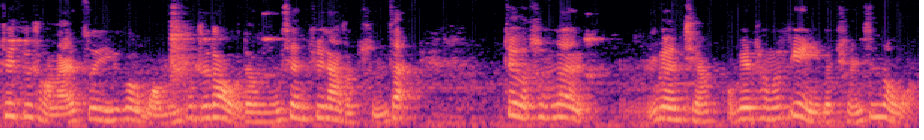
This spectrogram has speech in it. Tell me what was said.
这巨手来自一个我们不知道的无限巨大的存在。这个存在面前，我变成了另一个全新的我。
